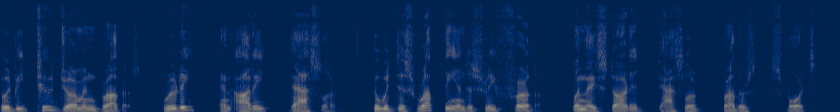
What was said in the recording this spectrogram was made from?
it would be two German brothers, Rudi and Adi Dassler, who would disrupt the industry further when they started Dassler Brothers Sports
